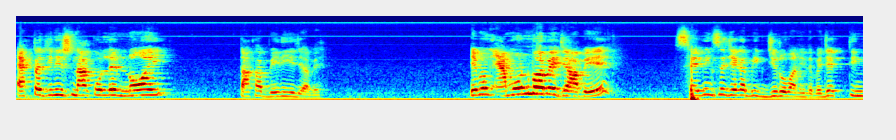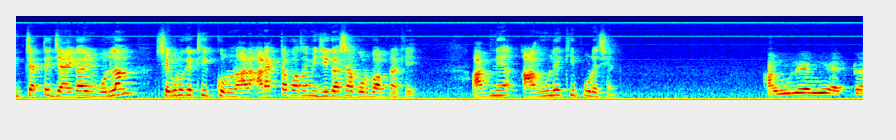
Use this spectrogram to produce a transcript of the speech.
একটা জিনিস না করলে নয় টাকা বেরিয়ে যাবে। এবং এমনভাবে যাবে সেভিংসের জায়গা বিগ জিরো বানিয়ে দেবে যে তিন চারটে জায়গা আমি বললাম সেগুলোকে ঠিক করুন। আর আরেকটা কথা আমি জিজ্ঞাসা করব আপনাকে আপনি আঙুলে কি পড়েছেন? আঙুলে আমি একটা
